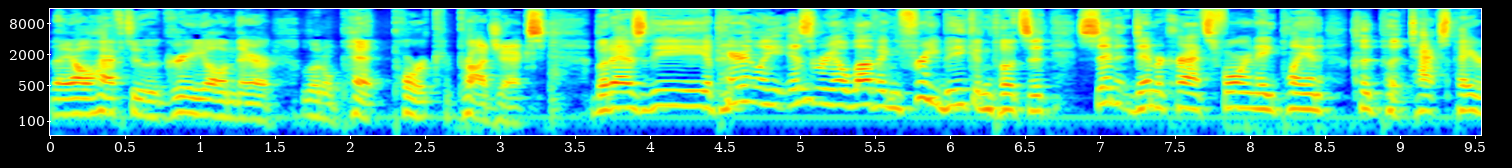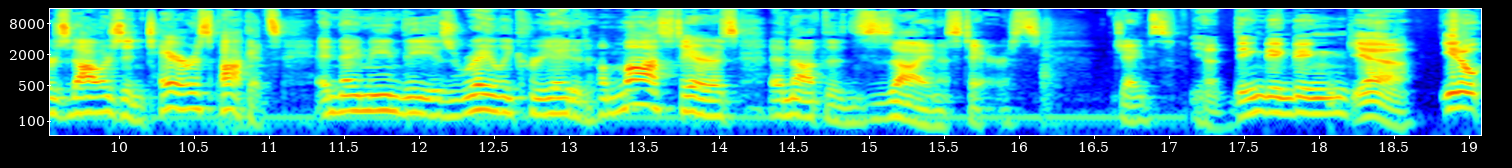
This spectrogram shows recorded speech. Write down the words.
They all have to agree on their little pet pork projects. But as the apparently Israel loving Free Beacon puts it, Senate Democrats' foreign aid plan could put taxpayers' dollars in terrorist pockets. And they mean the Israeli created Hamas terrorists and not the Zionist terrorists. James? Yeah, ding, ding, ding. Yeah. You know,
